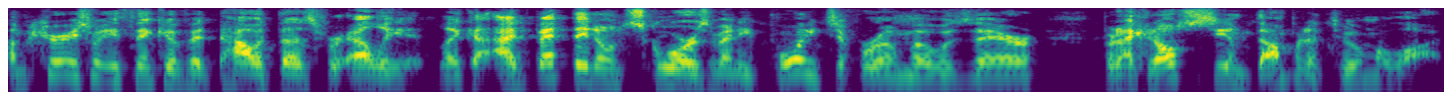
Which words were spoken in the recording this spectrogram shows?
I'm curious what you think of it, how it does for Elliott. Like, I bet they don't score as many points if Romo was there, but I could also see him dumping it to him a lot.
